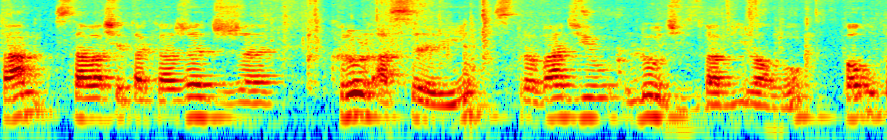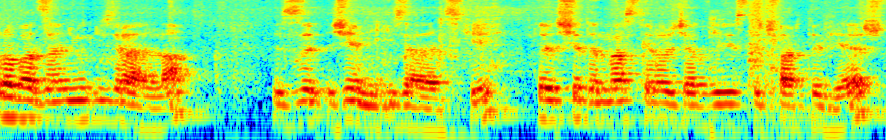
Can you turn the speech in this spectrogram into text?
Tam stała się taka rzecz, że król Asyrii sprowadził ludzi z Babilonu po uprowadzeniu Izraela z ziemi izraelskiej. To jest 17 rozdział, 24 wiersz.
